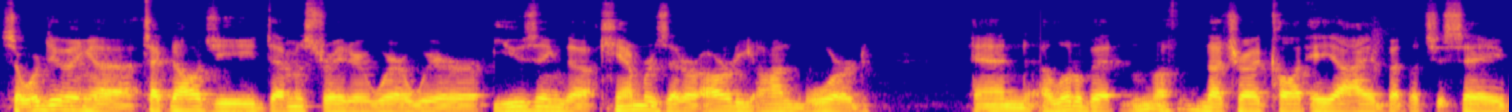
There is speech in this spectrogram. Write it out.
So we're doing a technology demonstrator where we're using the cameras that are already on board and a little bit, I'm not sure I'd call it AI, but let's just say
